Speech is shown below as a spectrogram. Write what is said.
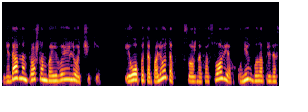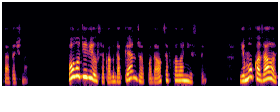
в недавнем прошлом боевые летчики, и опыта полетов в сложных условиях у них было предостаточно. Пол удивился, когда Кенджи подался в колонисты. Ему казалось,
